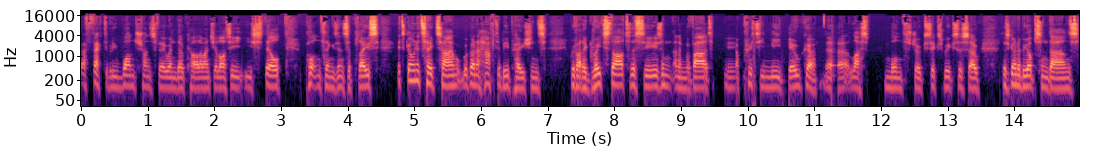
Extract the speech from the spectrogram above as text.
effectively one transfer window. Carlo Ancelotti, he's still putting things into place. It's going to take time. We're going to have to be patient. We've had a great start to the season, and we've had you know, a pretty mediocre uh, last month, stroke six weeks or so. There's going to be ups and downs.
